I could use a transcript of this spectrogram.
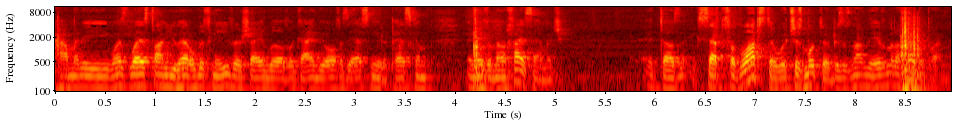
How many? When's the last time you had a lifnei or shayla of a guy in the office asking you to pass him an Eva Menachai sandwich? It doesn't, except for the lobster, which is mutter, because it's not in the Eva Menachai department.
